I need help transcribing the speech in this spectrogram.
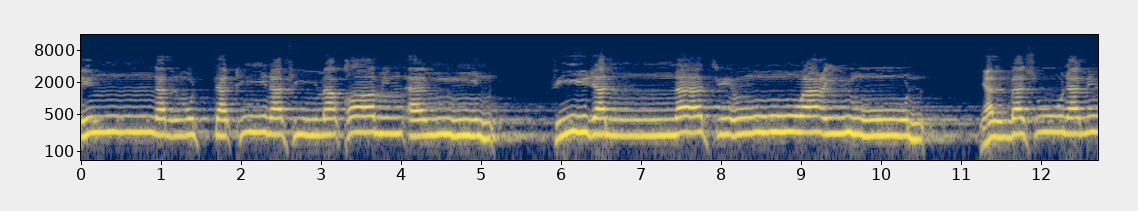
إن المتقين في مقام أمين. في جنات وعيون. يلبسون من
